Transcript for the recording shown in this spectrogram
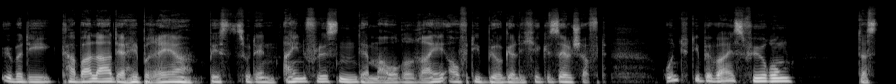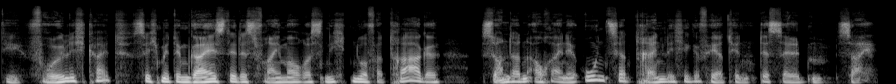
über die Kabbala der Hebräer bis zu den Einflüssen der Maurerei auf die bürgerliche Gesellschaft – und die Beweisführung, dass die Fröhlichkeit sich mit dem Geiste des Freimaurers nicht nur vertrage, sondern auch eine unzertrennliche Gefährtin desselben sei.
